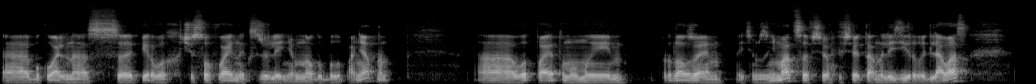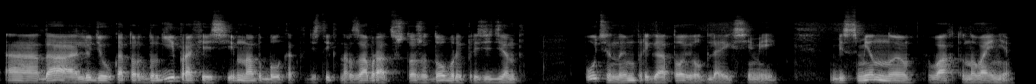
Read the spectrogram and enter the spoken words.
Буквально с первых часов войны, к сожалению, много было понятно. Э, вот поэтому мы продолжаем этим заниматься, все, все это анализировать для вас. Да, люди, у которых другие профессии, им надо было как-то действительно разобраться, что же добрый президент Путин им приготовил для их семей бессменную вахту на войне.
